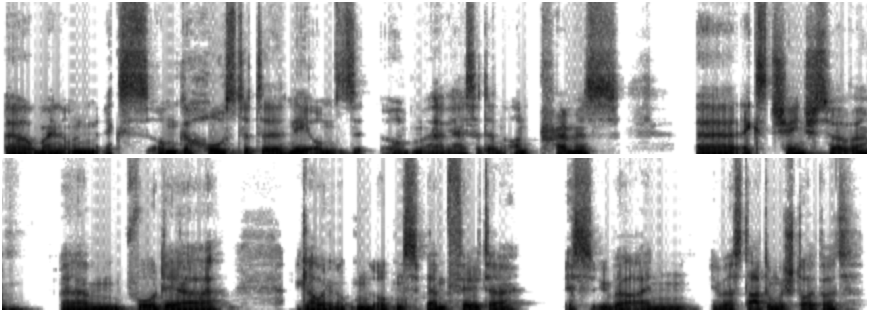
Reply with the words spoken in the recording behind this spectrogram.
äh, um einen, um, ex, um gehostete, nee, um, um äh, wie heißt es denn, On-Premise äh, Exchange-Server, ähm, wo der, ich glaube, irgendein, irgendein Spam-Filter ist über ein, über das Datum gestolpert.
